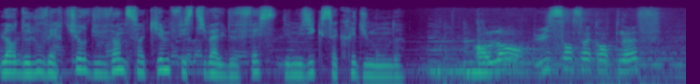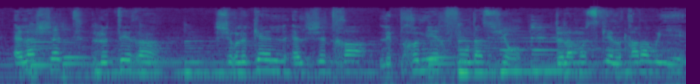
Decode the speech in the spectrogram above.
lors de l'ouverture du 25e Festival de Fès des musiques sacrées du monde. En l'an 859, elle achète le terrain sur lequel elle jettera les premières fondations de la mosquée Al-Qarawiyin.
